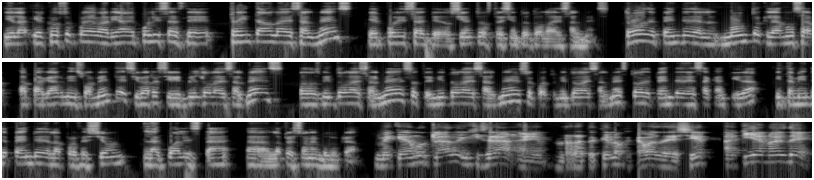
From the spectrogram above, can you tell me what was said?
Y, la, y el costo puede variar. Hay pólizas de 30 dólares al mes y hay pólizas de 200, 300 dólares al mes. Todo depende del monto que le vamos a, a pagar mensualmente, si va a recibir mil dólares al mes, o dos mil dólares al mes, o tres mil dólares al mes, o cuatro mil dólares al mes. Todo depende de esa cantidad y también depende de la profesión en la cual está uh, la persona involucrada me queda muy claro y quisiera eh, repetir lo que acabas de decir. Aquí ya no es de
